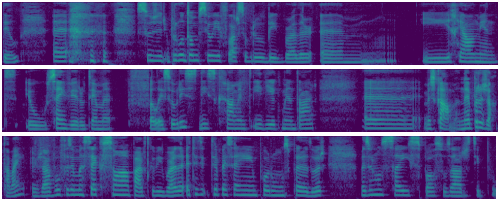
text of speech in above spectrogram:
dele, uh, perguntou-me se eu ia falar sobre o Big Brother um, e realmente eu, sem ver o tema, falei sobre isso, disse que realmente iria comentar. Uh, mas calma, não é para já, tá bem? Eu já vou fazer uma secção à parte com o Big Brother. Até, até pensei em pôr um separador, mas eu não sei se posso usar tipo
